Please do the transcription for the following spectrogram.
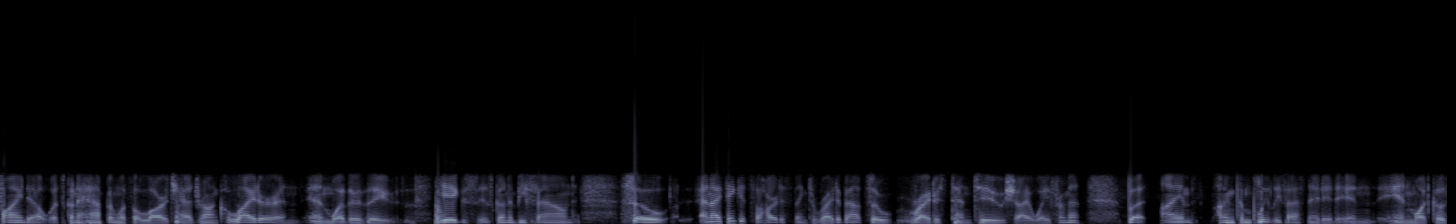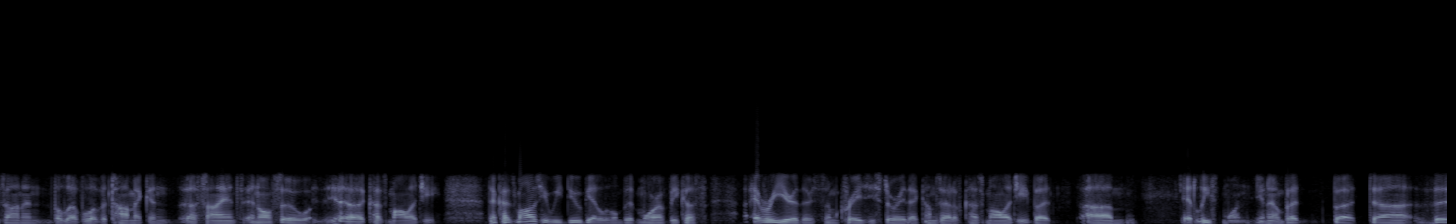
find out what's going to happen with the Large Hadron Collider and, and whether the Higgs is going to be found. So, and I think it's the hardest thing to write about, so writers tend to shy away from it. But I am I'm completely fascinated in in what goes on in the level of atomic and uh, science, and also uh, cosmology. Now, cosmology we do get a little bit more of because every year there's some crazy story that comes out of cosmology, but um, at least one, you know. But but uh, the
